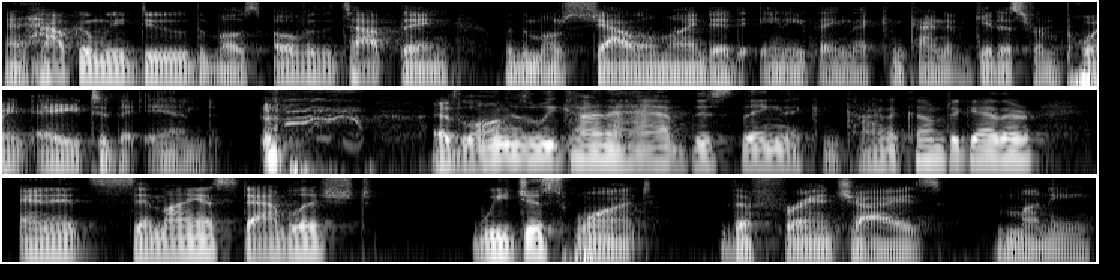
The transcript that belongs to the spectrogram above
and how can we do the most over the top thing with the most shallow minded anything that can kind of get us from point A to the end. as long as we kind of have this thing that can kind of come together and it's semi established, we just want the franchise money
